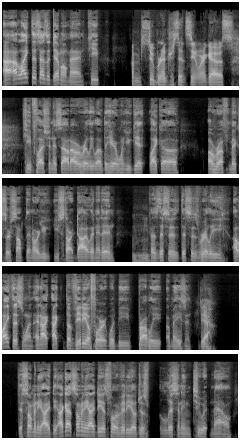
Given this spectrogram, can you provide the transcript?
I, I like this as a demo, man. Keep I'm super interested in seeing where it goes. keep fleshing this out. I would really love to hear when you get like a a rough mix or something, or you you start dialing it in hmm because this is this is really I like this one, and I, I the video for it would be probably amazing. Yeah. There's so many ideas. I got so many ideas for a video just listening to it now.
